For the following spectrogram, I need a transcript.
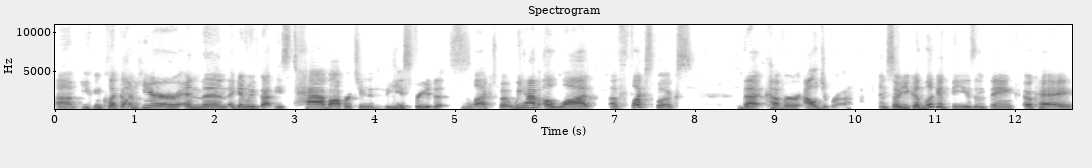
Um, you can click on here and then again, we've got these tab opportunities for you to select, but we have a lot of Flexbooks that cover algebra. And so you could look at these and think, okay,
